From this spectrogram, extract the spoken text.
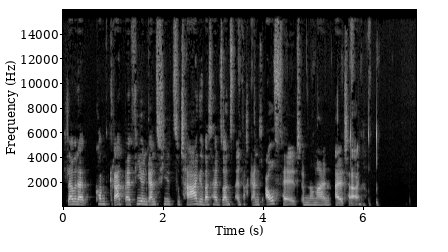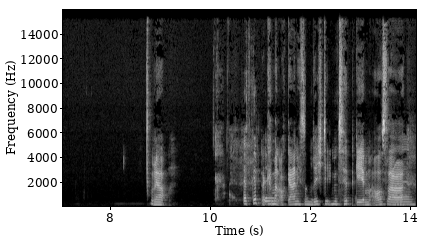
ich glaube, da kommt gerade bei vielen ganz viel zutage, was halt sonst einfach gar nicht auffällt im normalen Alltag. Ja. Es gibt da kann man auch gar nicht so einen richtigen Tipp geben, außer nee.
